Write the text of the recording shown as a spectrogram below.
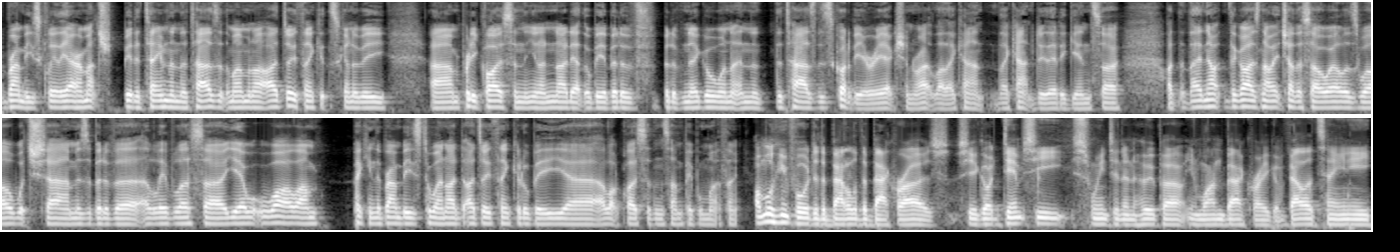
the Brumbies clearly are a much better team than the Tahs at the moment. I, I do think it's going to be um, pretty close, and you know, no doubt there'll be a bit of bit of niggle, and, and the, the Tahs. There's got to be a reaction, right? Like they can't they can't do that again. So they know the guys know each other so well as well, which um, is a bit of a, a leveler. So yeah, while I'm picking the Brumbies to win, I, I do think it'll be uh, a lot closer than some people might think. I'm looking forward to the battle of the back rows. So you've got Dempsey, Swinton, and Hooper in one back row. You've got Valetini,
